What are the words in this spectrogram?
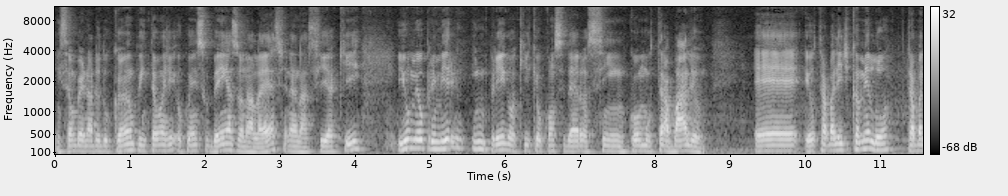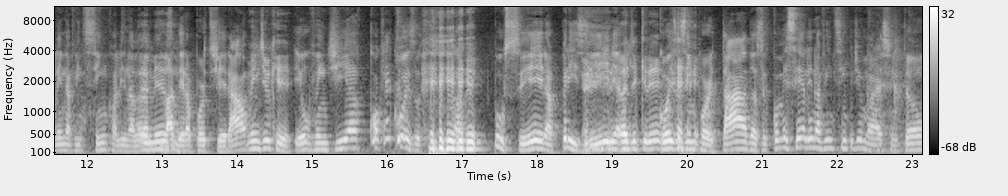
em São Bernardo do Campo, então eu conheço bem a Zona Leste, né? Nasci aqui. E o meu primeiro emprego aqui, que eu considero assim como trabalho, é eu trabalhei de camelô. Trabalhei na 25, ali na É ladeira Porto Geral. Vendi o quê? Eu vendia qualquer coisa. Pulseira, presilha, coisas importadas. Eu comecei ali na 25 de março, então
